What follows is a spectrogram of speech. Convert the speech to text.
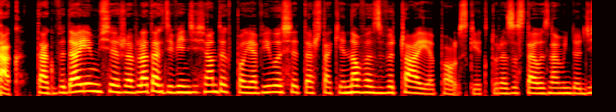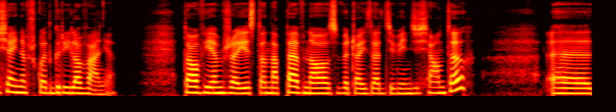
Tak, tak. Wydaje mi się, że w latach 90. pojawiły się też takie nowe zwyczaje polskie, które zostały z nami do dzisiaj, na przykład grillowanie. To wiem, że jest to na pewno zwyczaj z lat 90. E,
